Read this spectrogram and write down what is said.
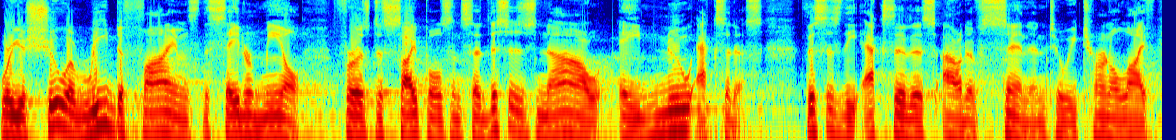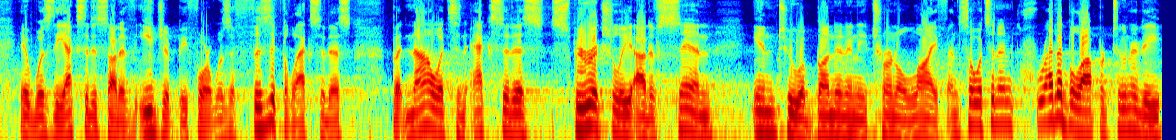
where Yeshua redefines the Seder meal for his disciples and said, This is now a new Exodus. This is the exodus out of sin into eternal life. It was the exodus out of Egypt before it was a physical exodus, but now it's an exodus spiritually out of sin into abundant and eternal life. And so it's an incredible opportunity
